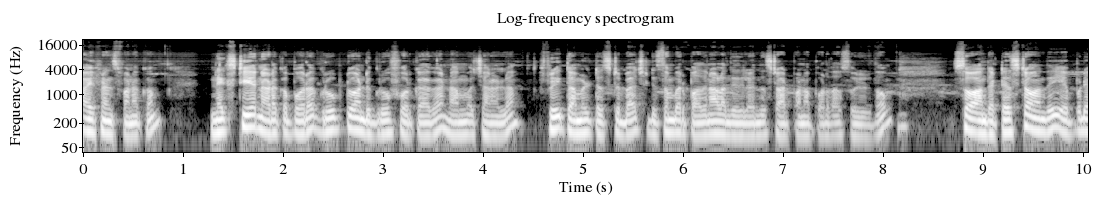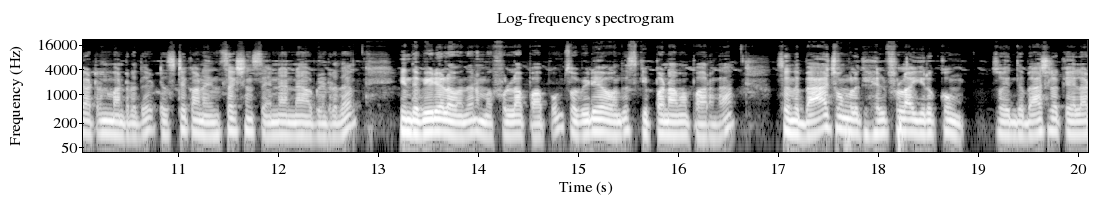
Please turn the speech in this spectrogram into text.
ஹாய் ஃப்ரெண்ட்ஸ் வணக்கம். நெக்ஸ்ட் இயர் நடக்க போகிற குரூப் டூ அண்ட் குரூப் ஃபோர்க்காக நம்ம சேனலில் free Tamil test batch December பதினாலாம் தேதியிலேருந்து ஸ்டார்ட் பண்ண போகிறதா சொல்லியிருந்தோம். ஸோ அந்த டெஸ்ட்டை வந்து எப்படி அட்டன் பண்ணுறது டெஸ்ட்டுக்கான இன்ஸ்ட்ரக்ஷன்ஸ் என்னென்ன அப்படின்றத இந்த வீடியோவில் வந்து நம்ம ஃபுல்லாக பார்ப்போம். ஸோ வீடியோவை வந்து ஸ்கிப் பண்ணாமல் பாருங்கள் ஸோ இந்த பேட்ச் உங்களுக்கு ஹெல்ப்ஃபுல்லாக இருக்கும். ஸோ இந்த பேட்சில் இருக்க எல்லா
